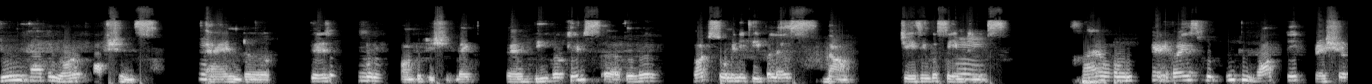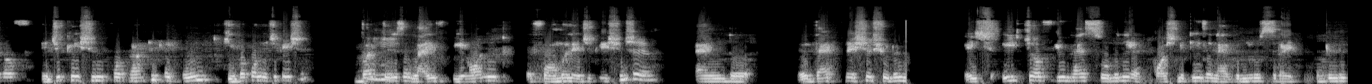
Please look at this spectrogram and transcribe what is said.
you have a lot of options, Hmm. and uh, there is a competition. Like when we were kids, uh, there were not so many people as now chasing the same Hmm. dreams. My only advice would be to not take pressure of education for granted. Like don't give up on education, but Mhm. there is a life beyond formal education, True. and uh, that pressure shouldn't. Each, each of you has so many opportunities and avenues right to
